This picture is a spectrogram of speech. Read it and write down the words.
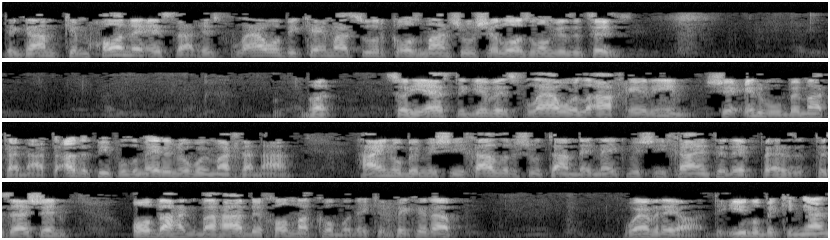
The gam kimcho ne'esar. His flour became asur, calls manshu shelo, as long as it's his. But so he has to give his flour la'acherim she'irvu b'matana to other people who made an uvu b'matana. Hainu b'mishicha l'rshutam. They make mishicha into their pos- possession. Or b'hagbaha b'chol makom. Or they can pick it up wherever they are. The ilu b'kinyan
